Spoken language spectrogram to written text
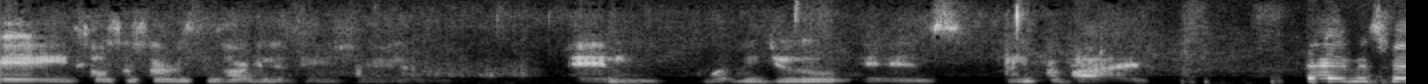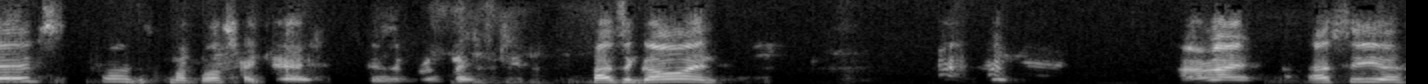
a social services organization, um, and what we do is we provide. Hey, Miss Phibbs. Oh, this is my boss right there. How's it going? All right, I see you.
